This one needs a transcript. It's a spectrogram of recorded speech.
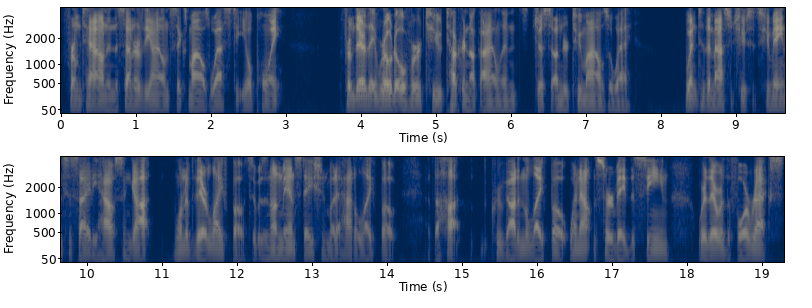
from town in the center of the island, six miles west to Eel Point. From there, they rowed over to Tuckernuck Island, just under two miles away. Went to the Massachusetts Humane Society house and got one of their lifeboats. It was an unmanned station, but it had a lifeboat at the hut. The crew got in the lifeboat, went out and surveyed the scene where there were the four wrecks,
